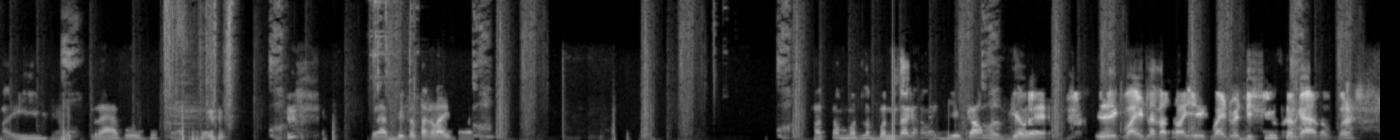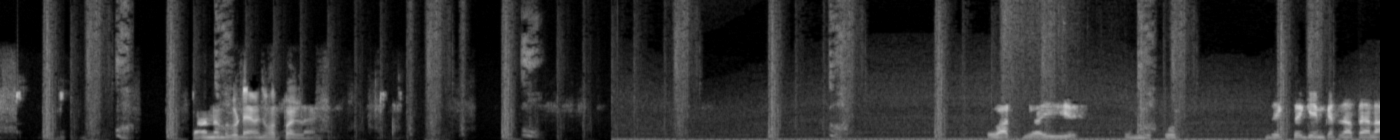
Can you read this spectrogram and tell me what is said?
भाई ट्रैप हो ट्रैप भी तो तगड़ा ही था। खत्म मतलब बंदा कह रहा भाई, ये क्या फंस गया मैं। एक वाइट लगा था एक वाइट में डिफ्यूज करके आया था ऊपर। चार नंबर को डैमेज बहुत पड़ रहा है। कोई बात नहीं भाई तुम लोग को देखते हैं गेम कैसे जाता है ना।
